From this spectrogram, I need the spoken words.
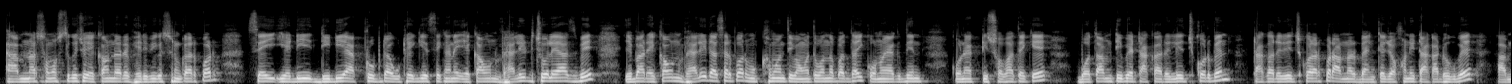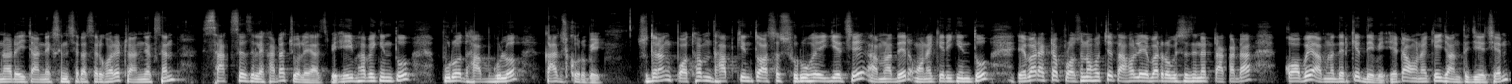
আপনার সমস্ত কিছু অ্যাকাউন্টারে ভেরিফিকেশন করার পর সেই এডি ডিডি অ্যাপ্রুভটা উঠে গিয়ে সেখানে অ্যাকাউন্ট ভ্যালিড চলে আসবে। এবার অ্যাকাউন্ট ভ্যালিড আসার পর মুখ্যমন্ত্রী মমতা বন্দ্যোপাধ্যায় কোনো একদিন কোনো একটি সভা থেকে বোতাম টিপে টাকা রিলিজ করবেন। টাকা রিলিজ করার পর আপনার ব্যাংকে যখনই টাকা ঢুকবে, আপনার এই ট্রানজ্যাকশন স্ট্যাটাসের ঘরে ট্রানজ্যাকশন সাকসেস লেখাটা চলে আসবে। এইভাবে কিন্তু পুরো ধাপগুলো কাজ করবে। সুতরাং প্রথম ধাপ কিন্তু আসা শুরু হয়ে গিয়েছে আপনাদের অনেকেরই কিন্তু। এবার একটা প্রশ্ন হচ্ছে, তাহলে এবার রবি সিজনের টাকাটা কবে আপনাদেরকে দেবে? এটা অনেকেই জানতে চেয়েছেন।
